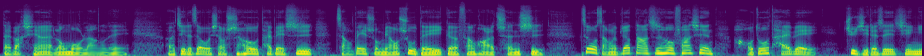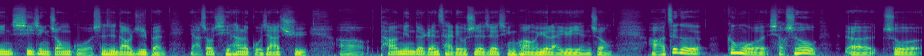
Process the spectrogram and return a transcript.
台北喜爱龙某郎嘞，呃，记得在我小时候，台北是长辈所描述的一个繁华的城市。在我长得比较大之后，发现好多台北聚集的这些精英西进中国，甚至到日本、亚洲其他的国家去。呃，台湾面对人才流失的这个情况越来越严重。啊，这个跟我小时候呃所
